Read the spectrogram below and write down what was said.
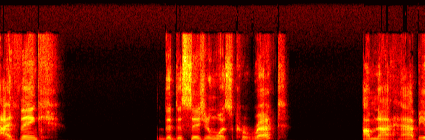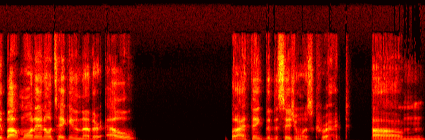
I think the decision was correct. I'm not happy about Moreno taking another L, but I think the decision was correct. Um,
